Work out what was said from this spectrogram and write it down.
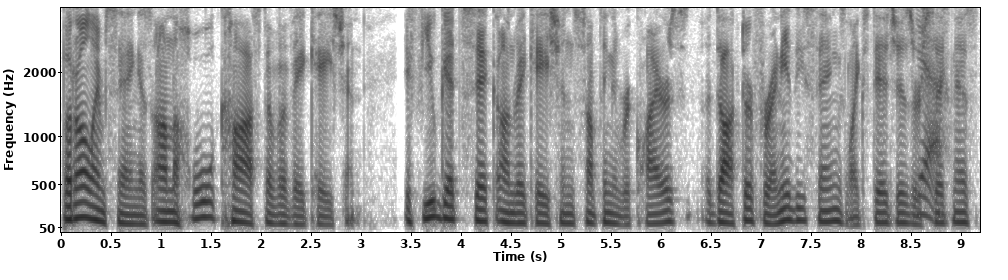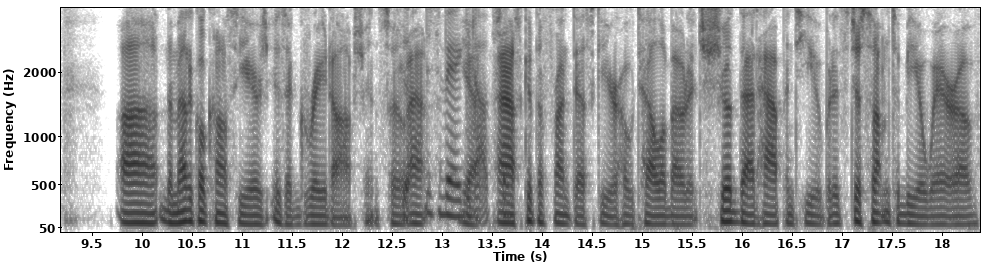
But all I'm saying is on the whole cost of a vacation if you get sick on vacation, something that requires a doctor for any of these things like stitches or Yeah. sickness, uh, the medical concierge is a great option. So Good- a- it's a very good option. Ask at the front desk of your hotel about it. Should that happen to you? But it's just something to be aware of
